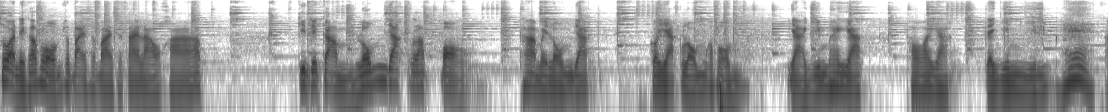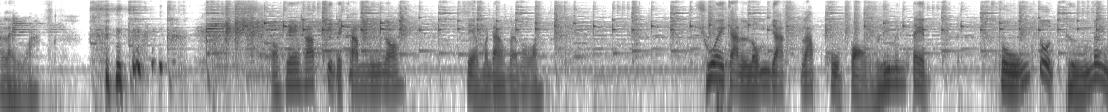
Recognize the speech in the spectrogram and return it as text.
สวัสดีครับผมสบายสบายสไตล์เราครับ กิจกรรมล้มยักษ์รับป่อง ถ้าไม่ล้มยักษ์ก็ยักษ์ล้มครับผม อย่ายิ้มให้ยักษ์เพราะว่ายักษ์จะยิ้มยิ้มแฮ่อะไรวะ โอเคครับ กิจกรรมนี้เนาะเสียงมันดังไปปะวะช่วยกันล้มยักษ์รับคูปองลิมิเต็ดสูงสุดถึงหนึ่ง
